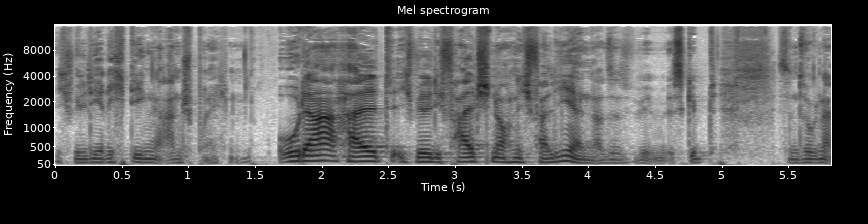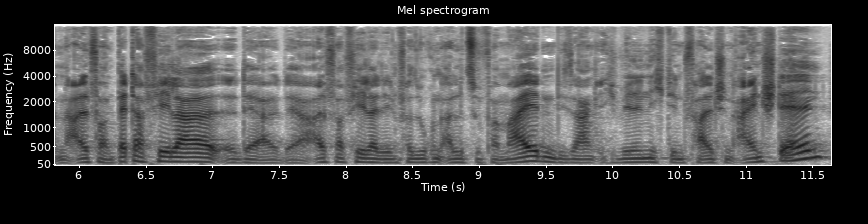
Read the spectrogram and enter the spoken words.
ich will die richtigen ansprechen. Oder halt, ich will die falschen auch nicht verlieren. Also es gibt so einen sogenannten Alpha- und Beta-Fehler. Der, der Alpha-Fehler, den versuchen alle zu vermeiden. Die sagen, ich will nicht den falschen einstellen.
